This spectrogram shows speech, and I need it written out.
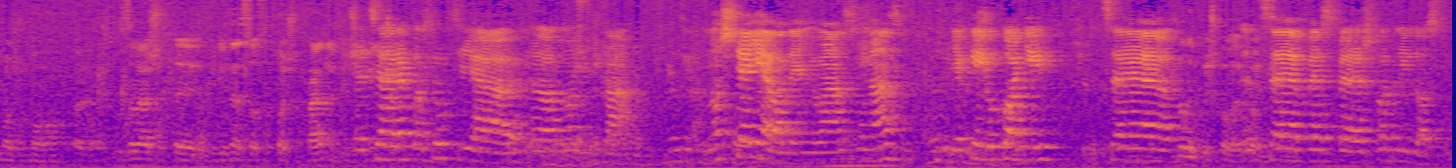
зможемо е, завершити будівництво остаточно, правильно? Більше Е, реконструкція, е, ну, ще є один нюанс у нас, який у ході, це, це безперешкодний доступ.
